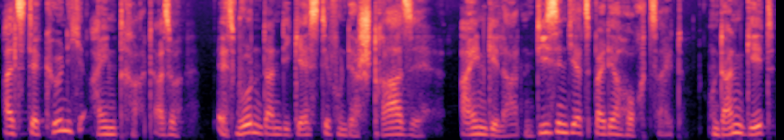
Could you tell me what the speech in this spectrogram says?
Als der König eintrat, also es wurden dann die Gäste von der Straße eingeladen. Die sind jetzt bei der Hochzeit. Und dann geht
